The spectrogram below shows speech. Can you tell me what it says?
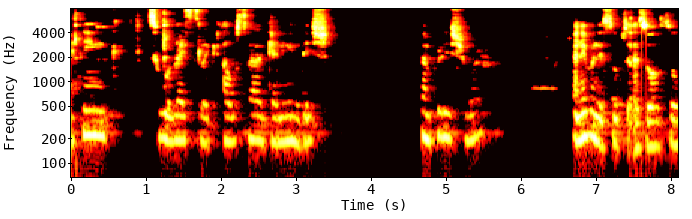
I think tuwo rice is like Hausa Ghanaian dish. I'm pretty sure, and even the soups as well. So,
